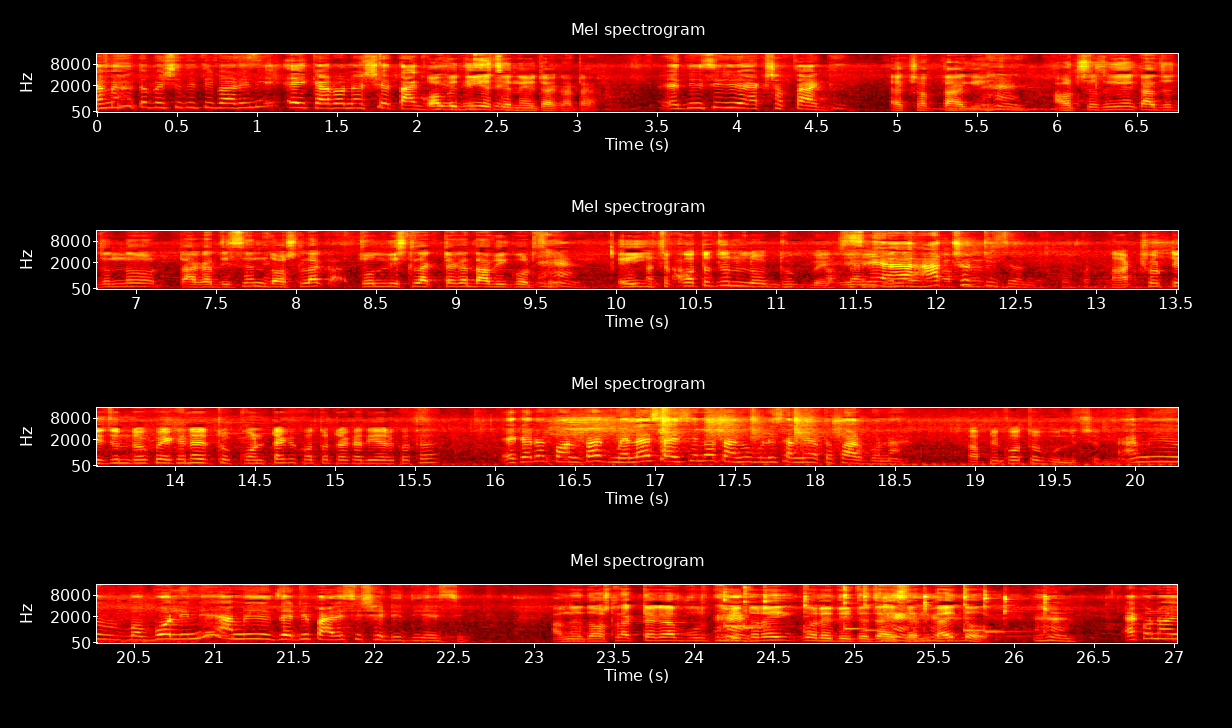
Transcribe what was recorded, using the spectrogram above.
আমি হয়তো বেশি দিতে পারিনি। এই কারণে সে তাক কবে দিয়ে দিয়েছে। দিয়েছেন এই টাকাটা? এ দিয়েছি এক সপ্তাহ আগে। এক সপ্তাহ আগে? হ্যাঁ। আউটসোর্সিং এর কাজের জন্য টাকা দিচ্ছেন দশ লাখ চল্লিশ লাখ টাকা দাবি করছে। হ্যাঁ। এই আচ্ছা কতজন লোক ঢুকবে? আটষট্টি জন। আটষট্টি জন ঢুকবে। এখানে তো কন্টাকে কত টাকা দেওয়ার কথা? এখানে কন্ট্রাক্ট মেলায় চাইছিল তো আমি বলেছি আমি এত পারব না। আপনি কত বলেছেন? আমি ব- বলিনি আমি যেটি পারিছি সেটি দিয়েছি। আপনি দশ লাখ টাকা ভিতরেই করে দিতে চাইছেন তাই তো? হ্যাঁ। এখন ওই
